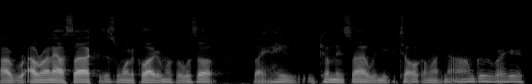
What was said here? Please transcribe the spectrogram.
I, I run outside because it's one o'clock. in the morning. So what's up? Like, hey, we come inside. We need to talk. I'm like, nah, I'm good right here.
